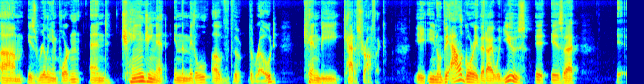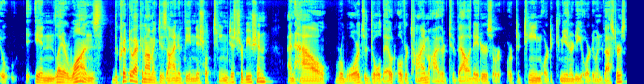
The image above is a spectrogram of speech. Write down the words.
um, is really important and changing it in the middle of the, the road can be catastrophic. You know the allegory that i would use is that in layer ones the crypto economic design of the initial team distribution and how rewards are doled out over time, either to validators or, or to team or to community or to investors,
